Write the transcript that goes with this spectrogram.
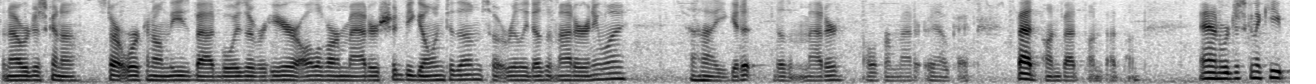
So now we're just gonna start working on these bad boys over here. All of our matter should be going to them, so it really doesn't matter anyway. Haha, you get it? Doesn't matter. All of our matter. Okay. Bad pun, bad pun, bad pun. And we're just gonna keep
